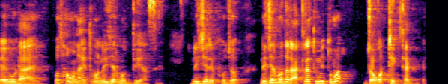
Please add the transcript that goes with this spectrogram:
পেগুডায়, কোথাও নাই, তোমার নিজের মধ্যেই আছে। নিজেরে খুঁজো, নিজের মধ্যে রাখলে তুমি তোমার জগৎ ঠিক থাকবে।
